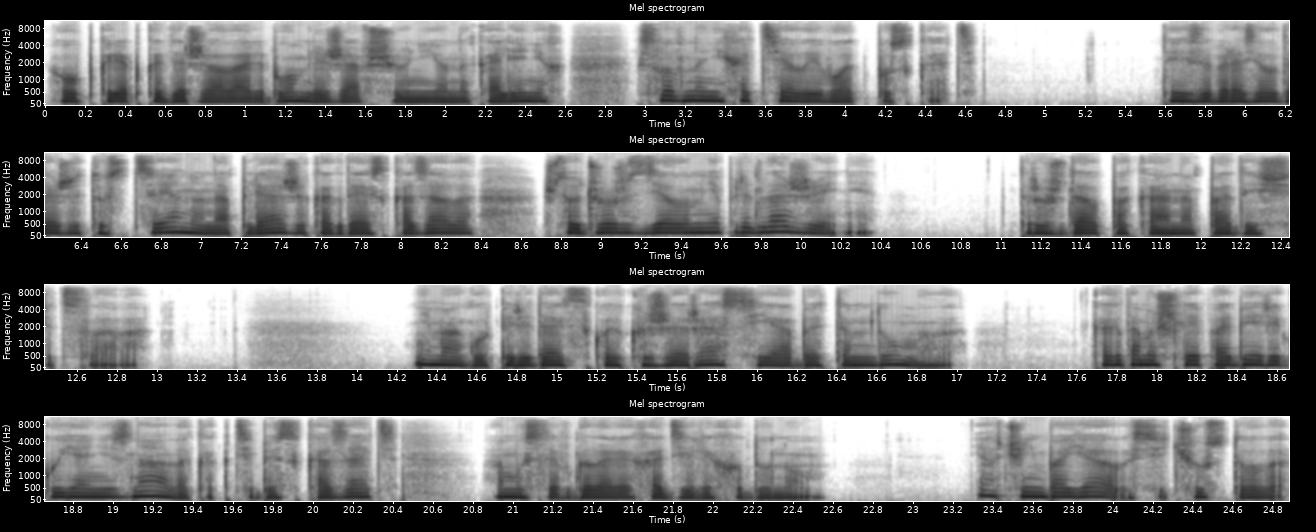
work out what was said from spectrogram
Хоуп крепко держала альбом, лежавший у нее на коленях, словно не хотела его отпускать. Ты изобразил даже ту сцену на пляже, когда я сказала, что Джордж сделал мне предложение. Труждал, пока она подыщет слова. Не могу передать, сколько же раз я об этом думала. Когда мы шли по берегу, я не знала, как тебе сказать, а мысли в голове ходили ходуном. Я очень боялась и чувствовала,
